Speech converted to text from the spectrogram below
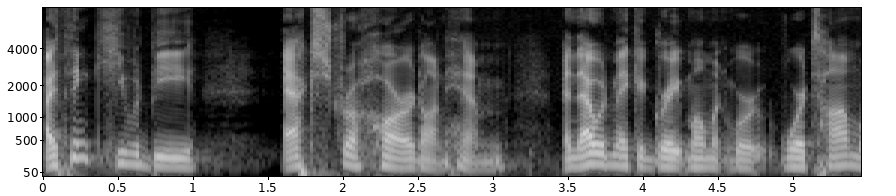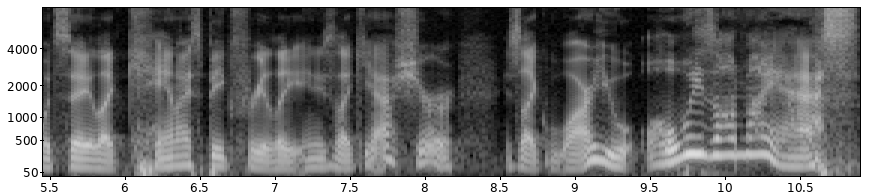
I think he would be extra hard on him. And that would make a great moment where, where Tom would say, like, can I speak freely? And he's like, yeah, sure. He's like, why are you always on my ass?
